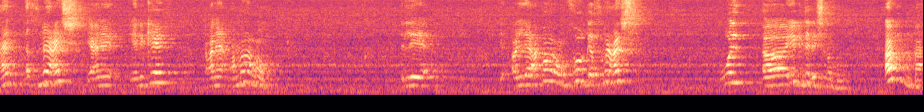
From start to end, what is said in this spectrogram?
عن 12 يعني يعني كيف؟ يعني أعمارهم اللي اللي أعمارهم فوق 12 وال آه يقدر يشربوا أما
